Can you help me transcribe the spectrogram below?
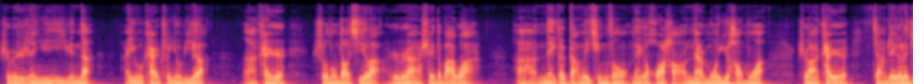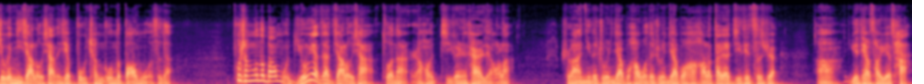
是不是人云亦云的？哎呦，开始吹牛逼了，啊，开始说东道西了，是不是啊？谁的八卦？啊，哪个岗位轻松，哪个活好，哪儿摸鱼好摸，是吧？开始讲这个了，就跟你家楼下那些不成功的保姆似的，不成功的保姆永远在家楼下坐那儿，然后几个人开始聊了，是吧？你的主人家不好，我的主人家不好，好了，大家集体辞职，啊，越跳槽越差。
